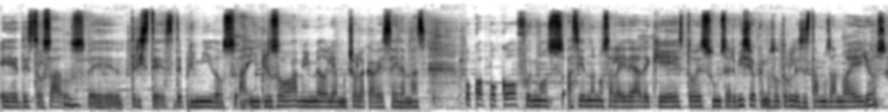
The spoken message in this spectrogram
eh, destrozados, eh, tristes, deprimidos, incluso a mí me dolía mucho la cabeza y demás. Poco a poco fuimos haciéndonos a la idea de que esto es un servicio que nosotros les estamos dando a ellos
